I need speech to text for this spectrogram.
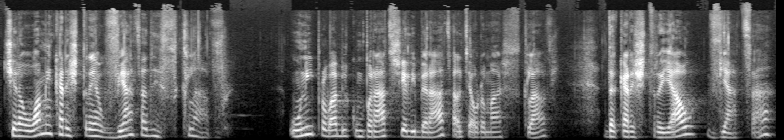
ci erau oameni care își trăiau viața de sclav unii probabil cumpărați și eliberați, alții au rămas sclavi, dar care își trăiau viața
